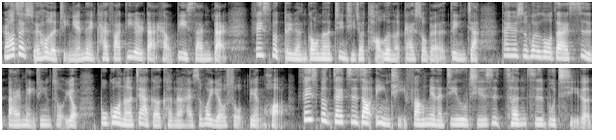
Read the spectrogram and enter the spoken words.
然后在随后的几年内开发第二代还有第三代。Facebook 的员工呢，近期就讨论了该手表的定价，大约是会落在四百美金左右。不过呢，价格可能还是会有所变化。Facebook 在自造硬体方面的记录其实是参差不齐的。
